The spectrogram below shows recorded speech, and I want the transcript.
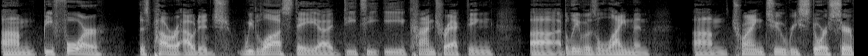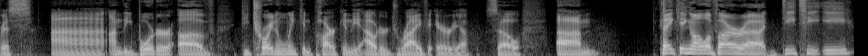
um, before this power outage, we lost a uh, DTE contracting, uh, I believe it was a lineman, um, trying to restore service uh, on the border of Detroit and Lincoln Park in the outer drive area. So, um, thanking all of our uh, DTE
